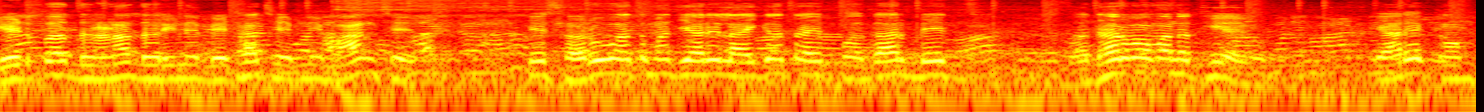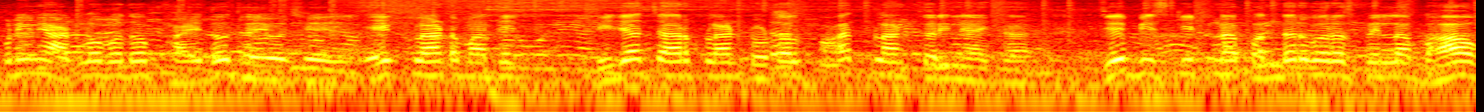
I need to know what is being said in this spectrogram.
ગેટ પર ધરણા ધરીને બેઠા છે. એમની માંગ છે કે શરૂઆતમાં જ્યારે લાગ્યા હતા એ પગાર બે વધારવામાં નથી આવ્યો, ત્યારે કંપનીને આટલો બધો ફાયદો થયો છે. એક પ્લાન્ટમાંથી બીજા ચાર પ્લાન્ટ, ટોટલ પાંચ પ્લાન્ટ કરી નાખ્યા જે બિસ્કિટના પંદર વર્ષ પહેલાં ભાવ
